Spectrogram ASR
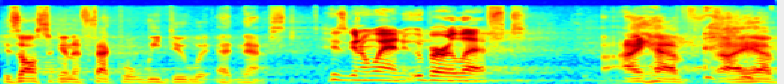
is also going to affect what we do at Nest. Who's going to win, Uber or Lyft? I have, I have.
